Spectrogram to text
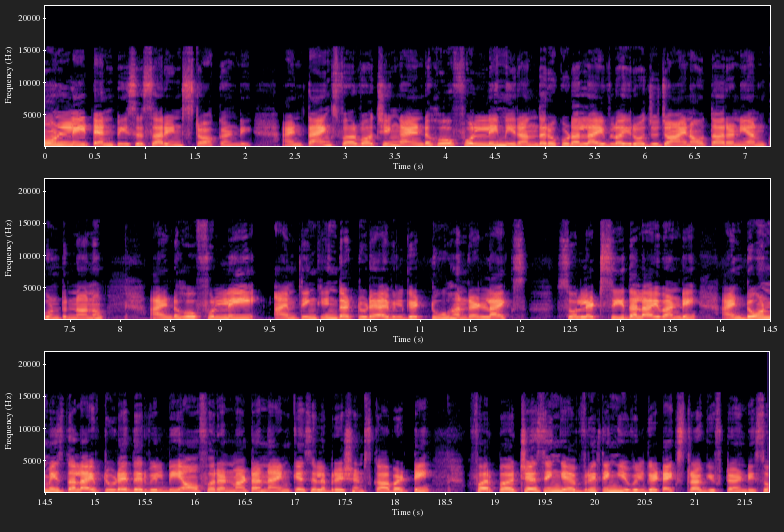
Only ten pieces are in stock అండి. And thanks for watching and hopefully మీరందరూ కూడా లైవ్లో ఈరోజు జాయిన్ అవుతారని అనుకుంటున్నాను. And hopefully I'm thinking that today I will get two hundred likes so let see the live అండి and don't miss the live today there will be offer అనమాట నైన్ కే సెలబ్రేషన్స్ కాబట్టి for purchasing everything you will get extra gift అండి సో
